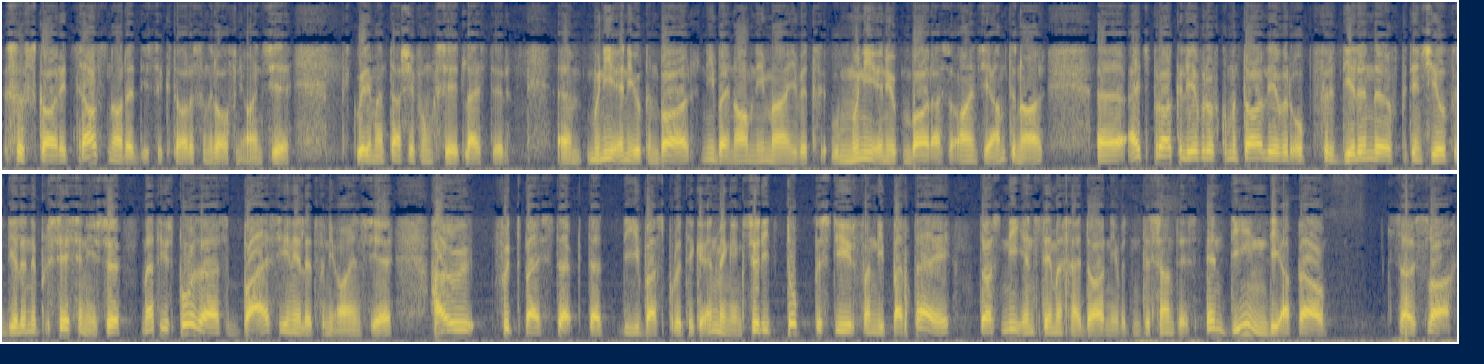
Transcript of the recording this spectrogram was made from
geskaar het selfs nadat die sekretaris-generaal van die ANC Gwede Mantashe van gesê het luister ehm um, moenie in die openbaar nie by naam nie maar jy weet moenie in die openbaar as 'n ANC amptenaar uh uitsprake lewer of kommentaar lewer op verdelende of potensieel verdelende prosesse nie. So Matthew Sposa as baie senior lid van die ANC hou voet by stuk dat die was politieke inmenging. So die topbestuur van die party, daar's nie eensstemmigheid daar nie wat interessant is. Indien die appel sou slaag.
